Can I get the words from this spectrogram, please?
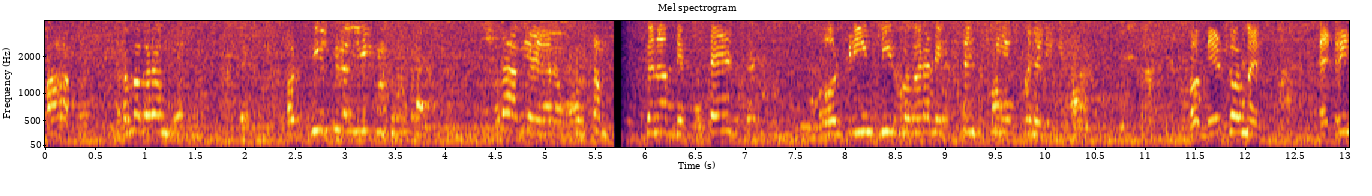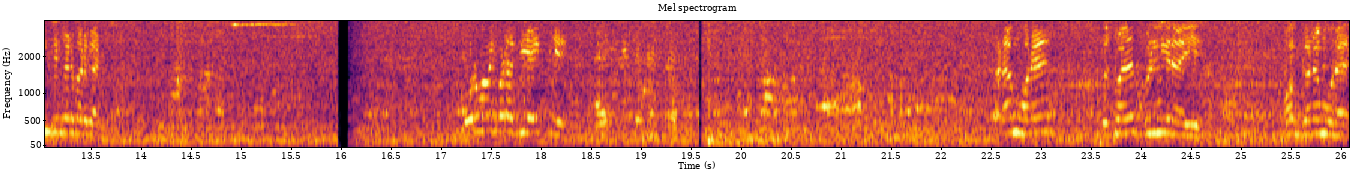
हाँ गर्मा गर्म। और फील की लगी मज़ा आ गया यार औसम चिकन आप देख सकते हैं, और क्रीम चीज़ वगैरह देख सकते हैं, कितनी इसमें लगेगी और डेढ़ सौ में बेहतरीन सिंगर बर्गर शोरमा भी बड़ा वी आई पी है। गरम हो रहा है उस वजह खुल नहीं रहा है ये। बहुत गर्म हो रहा है।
